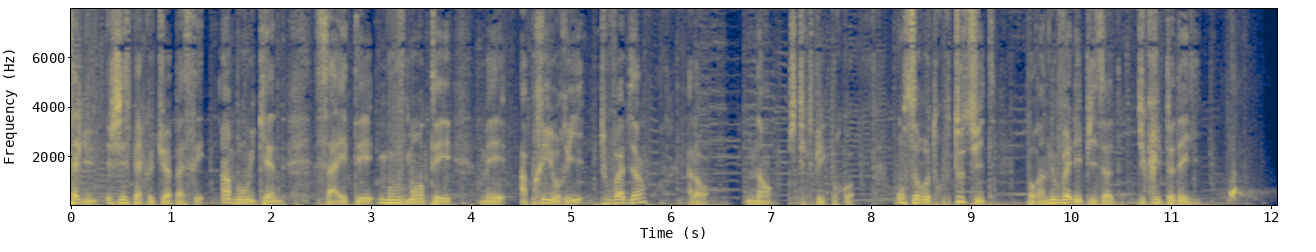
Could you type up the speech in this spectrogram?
Salut, j'espère que tu as passé un bon week-end. Ça a été mouvementé, mais a priori, tout va bien Alors, non, je t'explique pourquoi. On se retrouve tout de suite pour un nouvel épisode du Crypto Daily.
